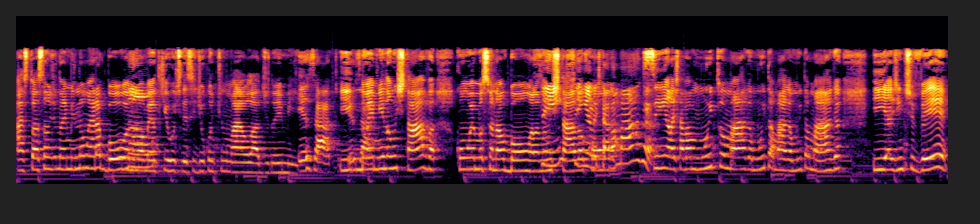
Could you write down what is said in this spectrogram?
A situação de Noemi não era boa no Não. momento que Ruth decidiu continuar ao lado de Noemi. Exato. E exato. Noemi não estava com o emocional bom, ela não Sim, estava sim, com... ela estava amarga. Sim, ela estava muito amarga, muito amarga, muito amarga. E a gente vê...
